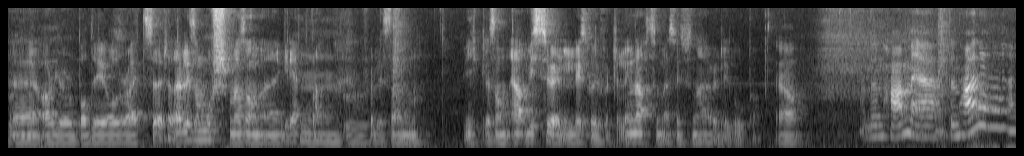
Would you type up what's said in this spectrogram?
eh, Are your body all right, sir? Det er liksom morsomme sånne grep. da Mm. For liksom virkelig sånn ja, visuell historiefortelling da som jeg syns hun er veldig god på. Ja. Den har, med, den har eh,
